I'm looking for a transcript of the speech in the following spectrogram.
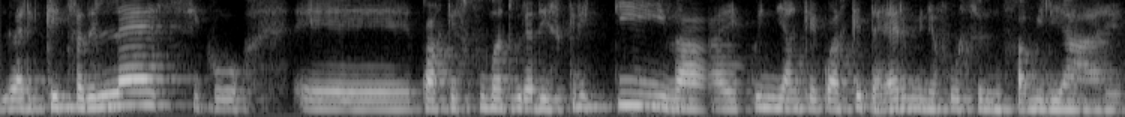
la ricchezza del lessico, eh, qualche sfumatura descrittiva e quindi anche qualche termine forse non familiare.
